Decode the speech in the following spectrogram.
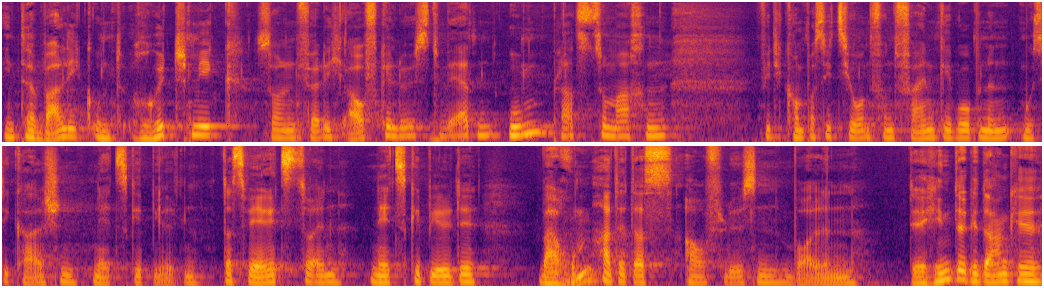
Intervallik und Rhythmik sollen völlig aufgelöst werden, um Platz zu machen für die Komposition von feingewobenen musikalischen Netzgebilden. Das wäre jetzt so ein Netzgebilde. Warum hat er das auflösen wollen? Der Hintergedanke,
